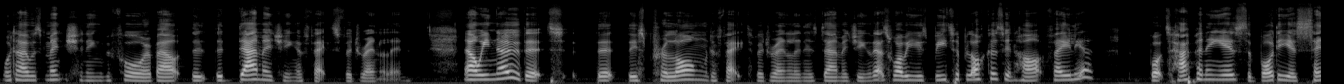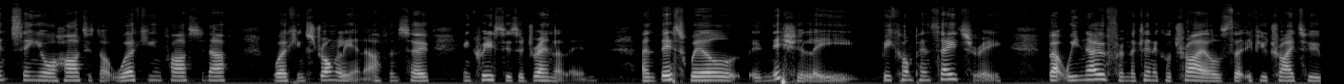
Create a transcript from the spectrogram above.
what I was mentioning before about the, the damaging effects of adrenaline. Now we know that that this prolonged effect of adrenaline is damaging. That's why we use beta blockers in heart failure what's happening is the body is sensing your heart is not working fast enough, working strongly enough, and so increases adrenaline. And this will initially be compensatory. But we know from the clinical trials that if you try to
